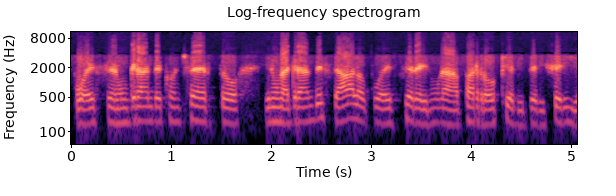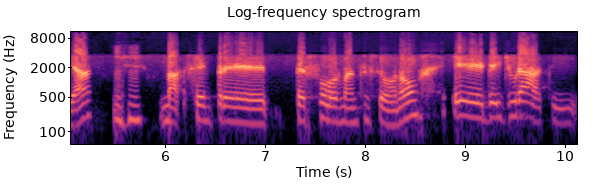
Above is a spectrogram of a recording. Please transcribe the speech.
può essere un grande concerto in una grande sala o può essere in una parrocchia di periferia, uh-huh. ma sempre performance sono, e dei giurati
